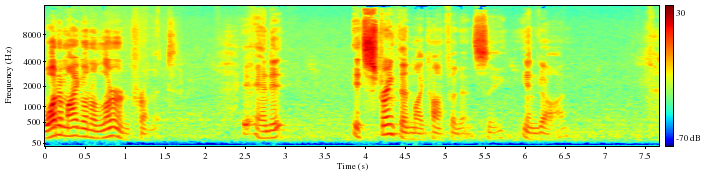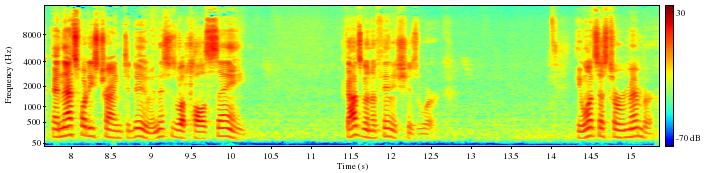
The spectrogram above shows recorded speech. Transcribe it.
what am I going to learn from it? And it it strengthened my confidence see, in God. And that's what he's trying to do. And this is what Paul's saying God's going to finish his work. He wants us to remember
